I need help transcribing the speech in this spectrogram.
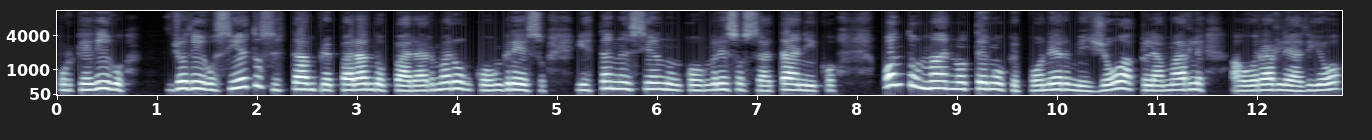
porque digo, yo digo, si estos se están preparando para armar un congreso y están haciendo un congreso satánico, ¿cuánto más no tengo que ponerme yo a clamarle, a orarle a Dios,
